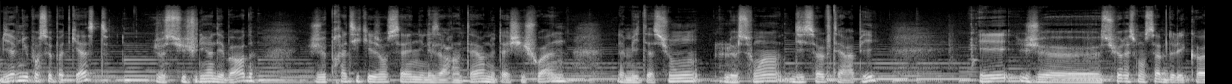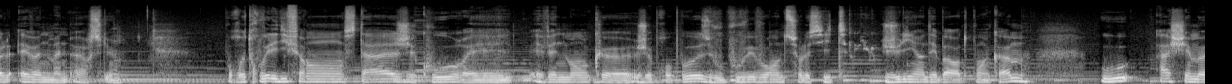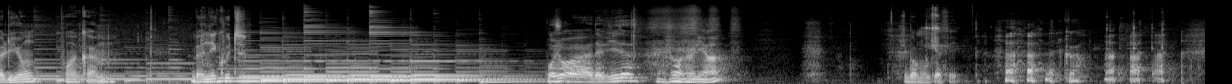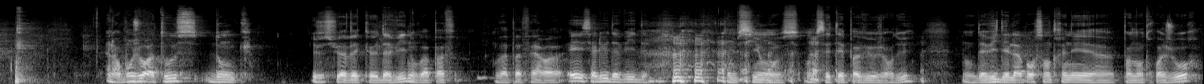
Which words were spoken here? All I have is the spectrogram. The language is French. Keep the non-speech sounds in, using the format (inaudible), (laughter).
Bienvenue pour ce podcast. Je suis Julien Desbordes. Je pratique et j'enseigne les arts internes, le tai chuan, la méditation, le soin, Dissolve Therapy. Et je suis responsable de l'école Evenman Earth Lyon. Pour retrouver les différents stages, cours et événements que je propose, vous pouvez vous rendre sur le site juliendesbordes.com ou hmelyon.com. Bonne écoute. Bonjour à David. Bonjour Julien. Je bois mon café. (laughs) D'accord. (laughs) Alors bonjour à tous. Donc je suis avec euh, David. On va pas on va pas faire euh, Hey salut David (laughs) comme si on ne s'était pas vu aujourd'hui. Donc David est là pour s'entraîner euh, pendant trois jours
